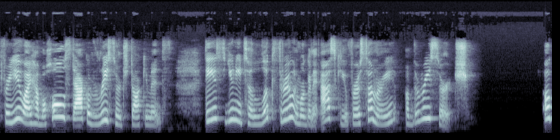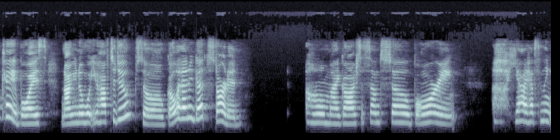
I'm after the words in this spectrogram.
for you, I have a whole stack of research documents. These you need to look through, and we're going to ask you for a summary of the research. Okay, boys, now you know what you have to do, so go ahead and get started. Oh my gosh, this sounds so boring. Uh, yeah, I have something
